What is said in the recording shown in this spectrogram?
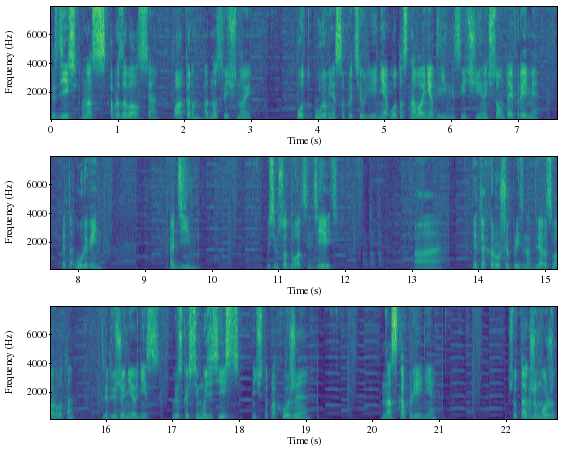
Здесь у нас образовался паттерн односвечной от уровня сопротивления, от основания длинной свечи на часовом тайфрейме. Это уровень 1 829. А, это хороший признак для разворота, для движения вниз. Плюс ко всему здесь есть нечто похожее на скопление, что также может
